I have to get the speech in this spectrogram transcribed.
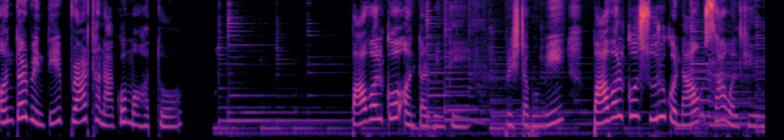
अन्तर्विन्ती प्रार्थनाको महत्त्व। पावलको अन्तर्विन्ती पृष्ठभूमि पावलको सुरुको नाउँ सावल थियो।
